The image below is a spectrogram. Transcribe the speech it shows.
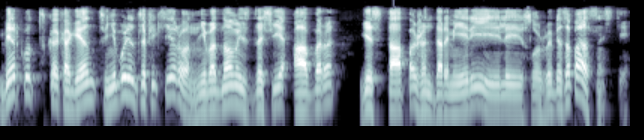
Беркут, как агент, не будет зафиксирован ни в одном из досье Абвера, гестапо, жандармерии или службы безопасности.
